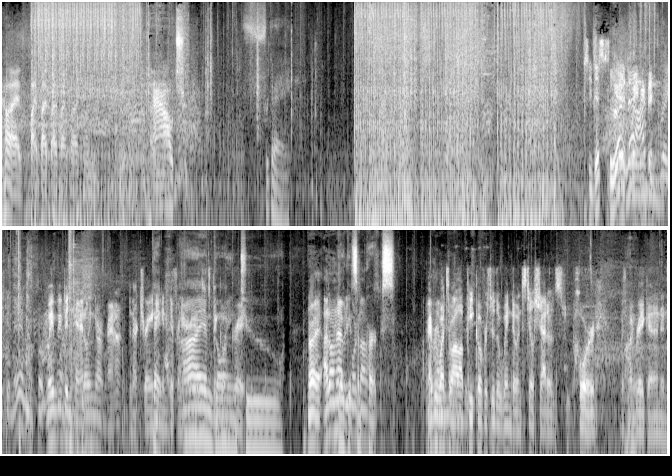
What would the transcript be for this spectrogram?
Oh, I have five, five, five, five, five money. Ouch! Freaking a. See, this is So good. right the now, way we've been, just breaking in the fucking way we've been handling our round and our training Okay, in different I areas. am It's been going going great. to All right, I don't have go any get more some zombies. perks. I don't Every once in a while, I'll peek over through the window and steal Shadow's horde with my ray gun and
